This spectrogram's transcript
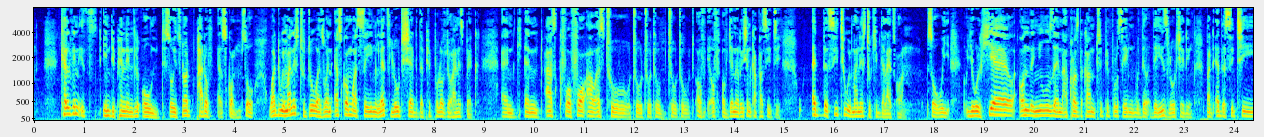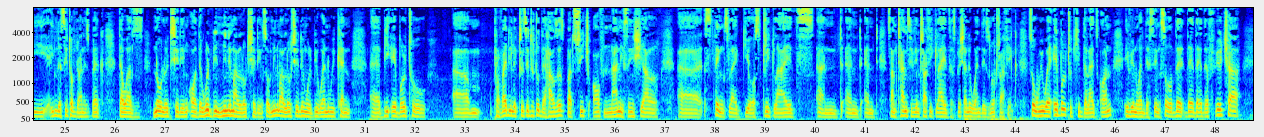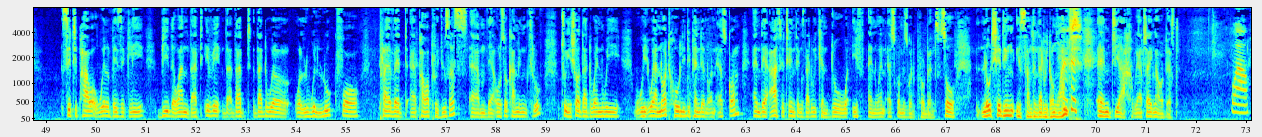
Kelvin is independently owned, so it's not part of Eskom. So what we managed to do was when Eskom was saying, let's load shed the people of Johannesburg and, and ask for four hours to, to, to, to, to, to of, of, of generation capacity. At the city, we managed to keep the lights on So we, you will hear on the news and across the country people saying there is load shedding, but at the city, in the city of Johannesburg, there was no load shedding or there will be minimal load shedding. So minimal load shedding will be when we can uh, be able to um, provide electricity to the houses, but switch off non-essential uh, things like your street lights and and and sometimes even traffic lights, especially when there's no traffic. So we were able to keep the lights on even when they sing. So the the the, the future city power will basically be the one that even that that, that will will will look for private uh, power producers. Um, they are also coming through to ensure that when we, we we are not wholly dependent on Eskom, and there are certain things that we can do if and when Eskom has got problems. So, load shedding is something that we don't want, and yeah, we are trying our best. Wow.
